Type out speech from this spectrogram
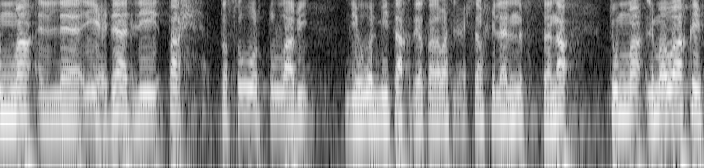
ثم الاعداد لطرح التصور الطلابي اللي هو الميثاق ديال طلبات الإحسان خلال نفس السنة ثم المواقف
